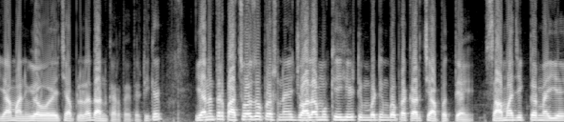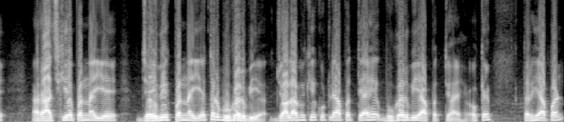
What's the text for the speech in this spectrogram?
या मानवी अवयवाचे आपल्याला दान करता येते ठीक आहे? यानंतर पाचवा जो प्रश्न आहे ज्वालामुखी ही टिंबटिंब प्रकारची आपत्ती आहे. सामाजिक तर नाही आहे राजकीय पण नाही आहे जैविक पण नाही आहे तर भूगर्भीय. ज्वालामुखी कुठली आपत्ती आहे? भूगर्भीय आपत्ती आहे ओके? तर हे आपण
